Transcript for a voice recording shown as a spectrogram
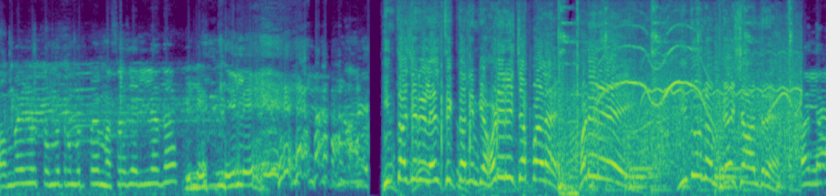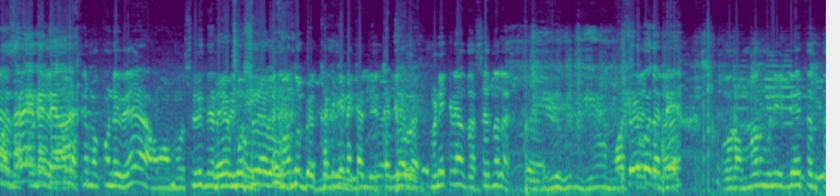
ಒಂಬೈನೂರ ತೊಂಬತ್ತೊಂಬತ್ತು ರೂಪಾಯಿ ಮಸಾಜ್ ಎಲ್ಲಿ ಅದ? ಇಲ್ಲಿ. ಇಂಥ ಜನ ಎಲ್ಲಿ ಸಿಗ್ತಾರೆ ನಿಮ್ಗೆ? ಹೊಡಿರಿ ಚಪ್ಪಾಳೆ ಹೊಡಿರಿ. ಇದು ನಮ್ ದೇಶ ಅಂದ್ರೆ. ಮಕ್ಕೊಂಡಿವಿ ಮನಿ ಕಡೆ ದರ್ಶನಲ್ಲ ಅವ್ರ ಅಮ್ಮರ ಮನಿ ಇಲ್ಲೇ ಐತಂತ.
